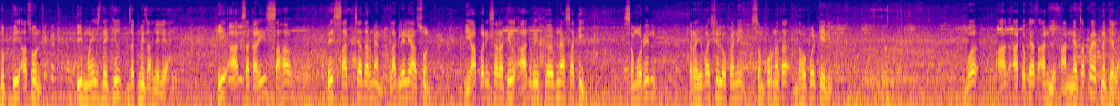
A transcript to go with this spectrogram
दुपती असून ती म्हैस देखील जखमी झालेली आहे. ही आग सकाळी सहा ते सातच्या दरम्यान लागलेली असून या परिसरातील आग विझवण्यासाठी समोरील रहिवासी लोकांनी संपूर्णतः धावपळ केली व आग आटोक्यात आणले आणण्याचा प्रयत्न केला.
